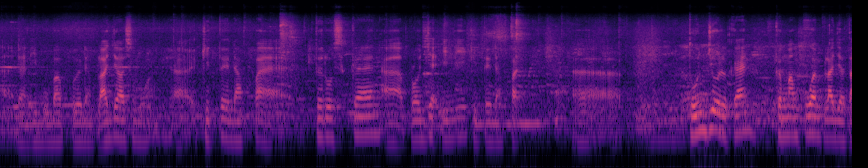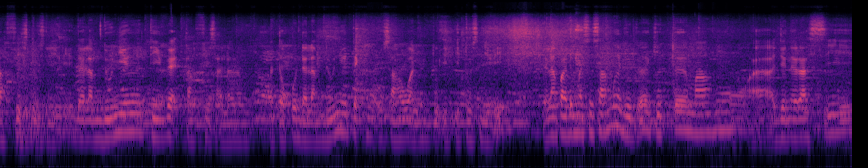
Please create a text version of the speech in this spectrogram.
Uh, dan ibu bapa dan pelajar semua. Uh, kita dapat teruskan uh, projek ini kita dapat tonjolkan kemampuan pelajar tahfiz itu sendiri. Dalam dunia TVET tahfiz adalah ataupun dalam dunia teknik usahawan itu, itu sendiri. Dalam pada masa sama juga kita mahu uh, generasi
